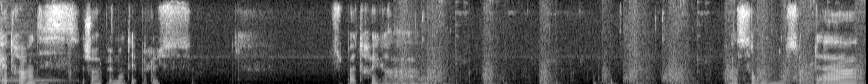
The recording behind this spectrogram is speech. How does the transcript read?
90, j'aurais pu monter plus. C'est pas très grave. Rassemblons nos soldats.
